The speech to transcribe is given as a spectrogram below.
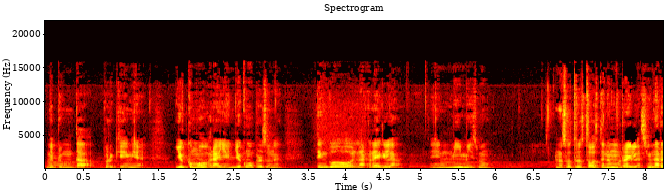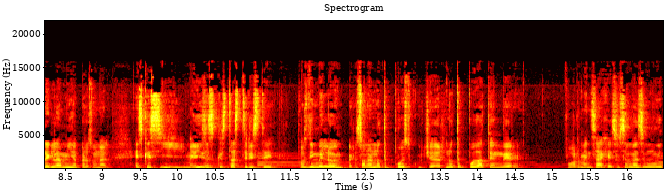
Me preguntaba. Porque mira, yo como Brian, yo como persona, tengo la regla en mí mismo. Nosotros todos tenemos reglas y una regla mía personal es que si me dices que estás triste, pues dímelo en persona, no te puedo escuchar, no te puedo atender por mensaje, eso se me hace muy,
